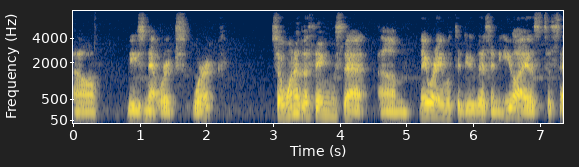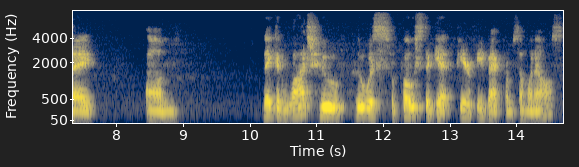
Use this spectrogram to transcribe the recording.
how these networks work. So one of the things that um, they were able to do this in Eli is to say um, they could watch who who was supposed to get peer feedback from someone else,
